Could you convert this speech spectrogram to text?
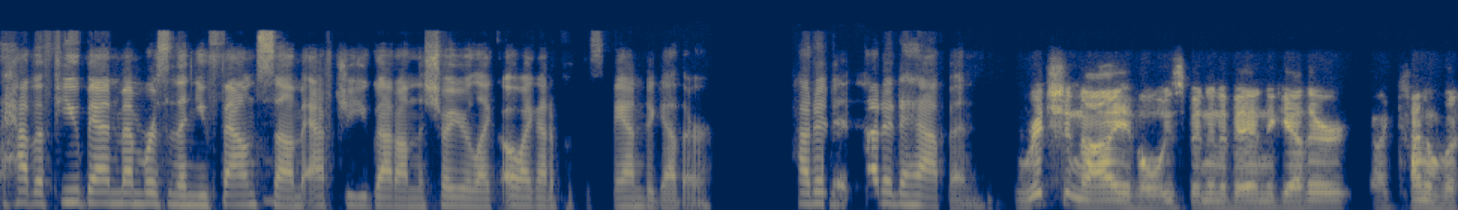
have a few band members and then you found some after you got on the show? You're like, oh, I got to put this band together. How did it? How did it happen? Rich and I have always been in a band together. I kind of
